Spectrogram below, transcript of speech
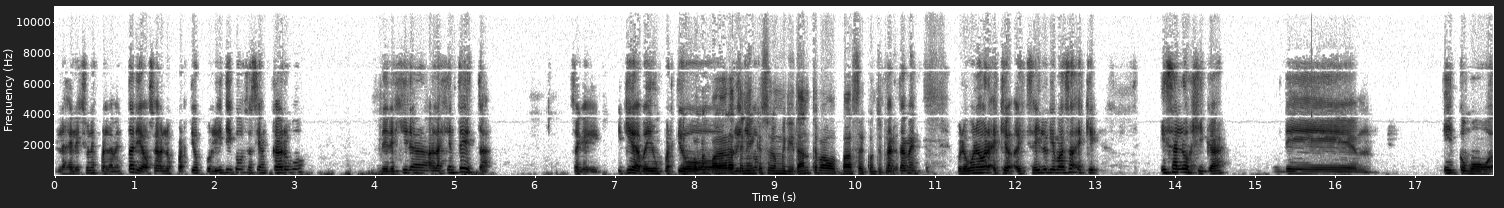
las elecciones parlamentarias. O sea, los partidos políticos se hacían cargo de elegir a, la gente esta. O sea, que, ¿y qué iba a pedir un partido? En pocas palabras, tenían que ser un militante para, para ser constituyente. Exactamente. Pero bueno, ahora es que, ahí lo que pasa es que esa lógica de ir como,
